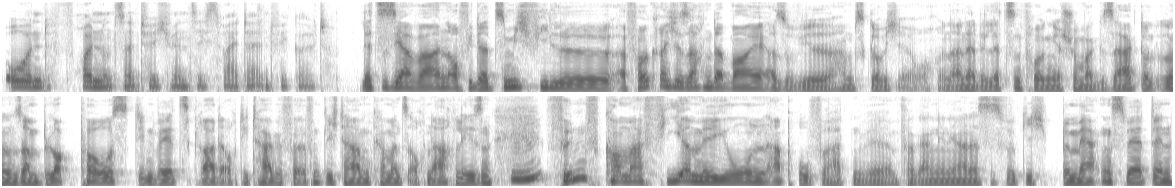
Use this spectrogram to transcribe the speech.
und freuen uns natürlich, wenn es sich weiterentwickelt. Letztes Jahr waren auch wieder ziemlich viele erfolgreiche Sachen dabei. Also wir haben es, glaube ich, auch in einer der letzten Folgen ja schon mal gesagt. Und in unserem Blogpost, den wir jetzt gerade auch die Tage veröffentlicht haben, kann man es auch nachlesen. Mhm. 5,4 Millionen Abrufe hatten wir im vergangenen Jahr. Das ist wirklich bemerkenswert, denn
